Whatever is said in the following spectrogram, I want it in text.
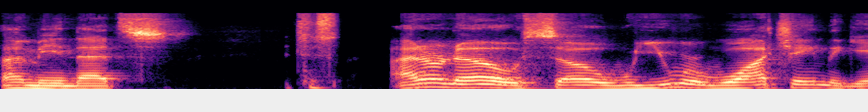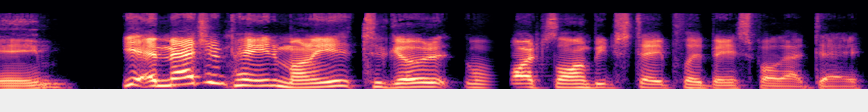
I mean, that's it's just, I don't know. So you were watching the game yeah, imagine paying money to go to watch Long Beach State play baseball that day.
